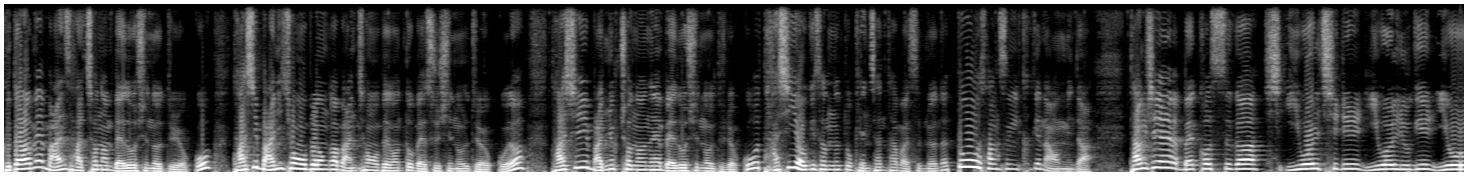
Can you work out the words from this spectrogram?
그 다음에 14,000원 매도 신호 드렸고 다시 12,500원과 11,500원 또 매수 신호 드렸고요. 다시 16,000원에 매도 신호 드렸고 다시 여기서는 또 괜찮다 말씀드렸는데 또 상승이 크게 나옵니다. 당시에 메커스가 2월 7일, 2월 6일, 2월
